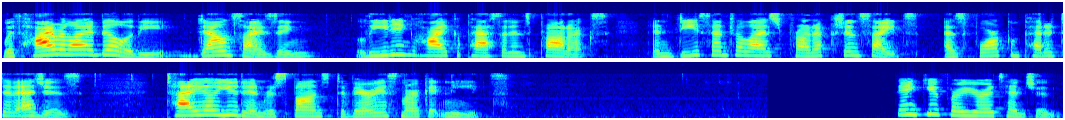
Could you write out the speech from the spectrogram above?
With high reliability, downsizing, leading high capacitance products, and decentralized production sites as four competitive edges, Taiyo Yuden responds to various market needs. Thank you for your attention.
